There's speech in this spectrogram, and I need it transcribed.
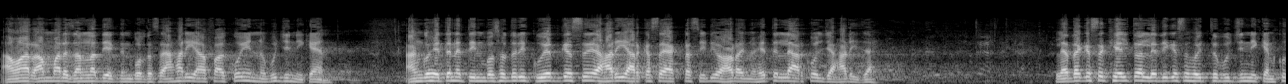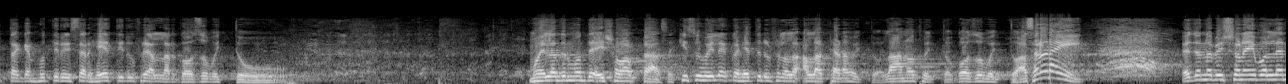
আমার আম্মারে জানলা দিয়ে একদিন বলতেছে হারি আফা কইন বুঝিনি কেন? আঙ্গ হেতেনে তিন বছর ধরে কুয়েত গেছে, হারি আর কাছে একটা সিডিও হারাইনো হেতেলে আর কল যে হারি যায়। লেদা গেছে খেলতো আর লেদি গেছে হইতো বুঝিনি কেন কুত্তা কেন হুতি আর হে তিরুফরে আল্লাহর গজব হইতো। মহিলাদের মধ্যে এই স্বভাবটা আছে। কিছু হইলে আল্লাহ ঠেড়া হইতো, লানত হইতো, গজব হইতো। আছে না নাই? এজন্য বিশ্ব নেই বললেন,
